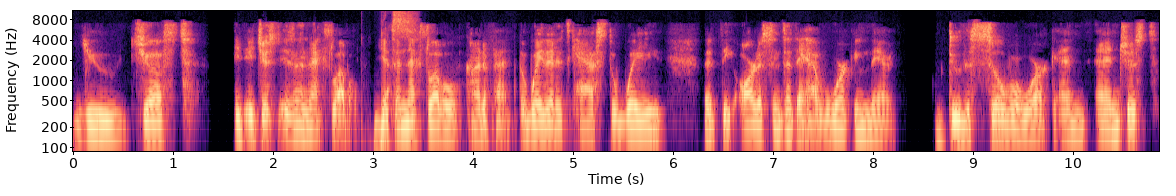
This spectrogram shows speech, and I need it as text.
you just it, it, just is a next level. Yes. It's a next level kind of pen. The way that it's cast, the way that the artisans that they have working there do the silver work and and just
